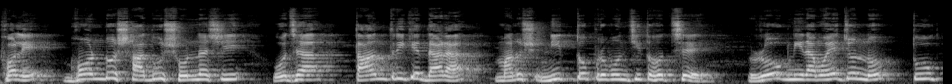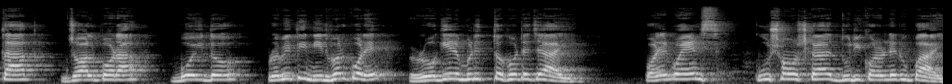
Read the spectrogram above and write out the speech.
ফলে ভণ্ড, সাধু, সন্ন্যাসী, ওঝা, তান্ত্রিকের দ্বারা মানুষ নিত্য প্রবঞ্চিত হচ্ছে। রোগ নিরাময়ের জন্য তুকতাক জল পড়া বৈদ্য প্রভৃতি নির্ভর করে রোগের মৃত্যু ঘটে যায়। পরের পয়েন্টস কুসংস্কার দূরীকরণের উপায়।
